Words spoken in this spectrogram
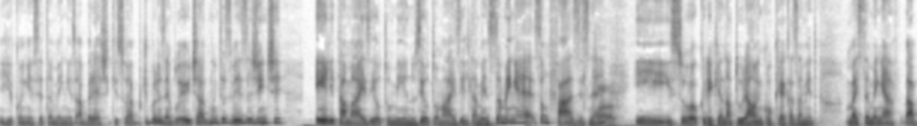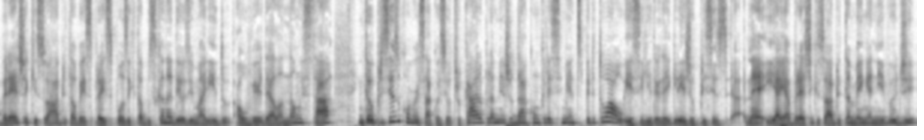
E reconhecer também a brecha que isso abre. Porque, por exemplo, eu e o Thiago, muitas vezes a gente ele tá mais, eu tô menos, eu tô mais, ele tá menos. Também é, são fases, né? Claro. E isso eu creio que é natural em qualquer casamento. Mas também a, a brecha que isso abre, talvez, para a esposa que tá buscando a Deus e o marido, ao ver dela, não está. Então eu preciso conversar com esse outro cara para me ajudar com o crescimento espiritual. Esse líder da igreja, eu preciso, né? E aí a brecha que isso abre também a nível de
